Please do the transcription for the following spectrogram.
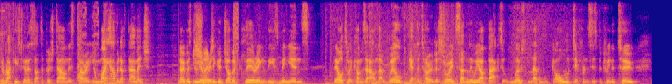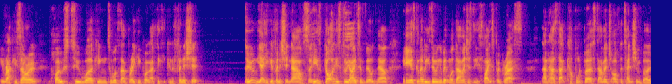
Iraqi's going to start to push down this turret. He might have enough damage. Nova's doing a really good job of clearing these minions. The ultimate comes out and that will get the turret destroyed. Suddenly we are back to almost level gold differences between the two. Iraqi Zoro close to working towards that breaking point. I think he can finish it soon. Yeah, he can finish it now. So he's got his three item build now. He is going to be doing a bit more damage as these fights progress and has that coupled burst damage of the tension bow.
